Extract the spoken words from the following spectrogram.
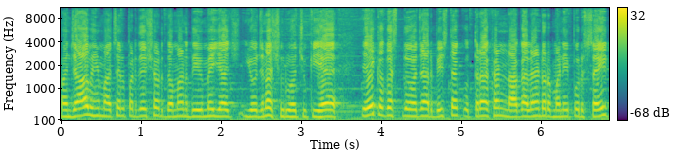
पंजाब, हिमाचल प्रदेश और दमन दीव में यह योजना शुरू हो चुकी है। एक अगस्त 2020 तक उत्तराखंड, नागालैंड और मणिपुर सहित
